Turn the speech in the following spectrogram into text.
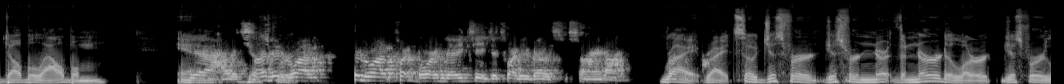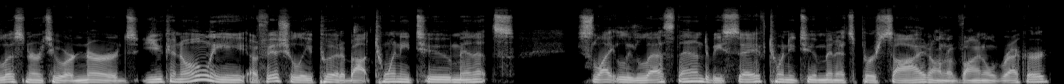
double album and yeah, so I just didn't for- want, didn't want to put more than 18 to 20 minutes to sign on. Right, right. So just for just for ner- the nerd alert, just for listeners who are nerds, you can only officially put about 22 minutes, slightly less than to be safe, 22 minutes per side on a vinyl record.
